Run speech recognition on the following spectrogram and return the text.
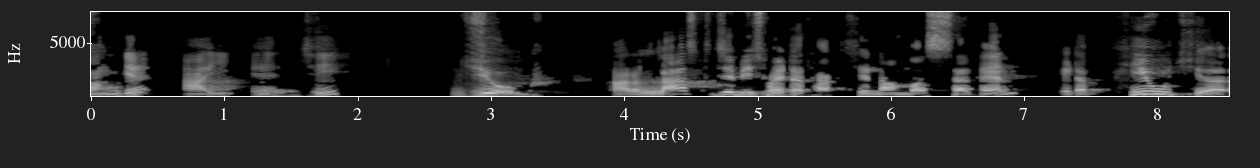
সঙ্গে আইএনজি যোগ। আর লাস্ট যে বিষয়টা থাকছে নাম্বার সেভেন এটা future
